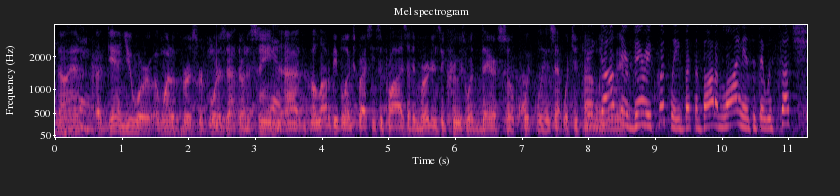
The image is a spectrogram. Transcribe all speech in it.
Now, and again, you were one of the first reporters out there on the scene. Yes. Uh, a lot of people are expressing surprise that emergency crews were there so quickly. Is that what you They found when you They got were there very quickly, but the bottom line is that there was such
